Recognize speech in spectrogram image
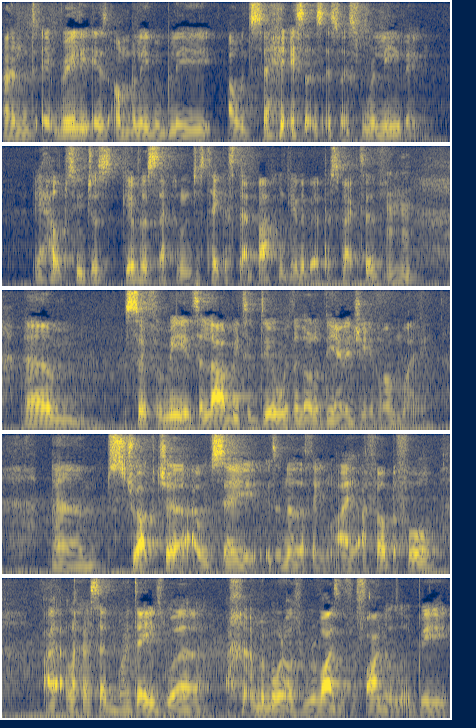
And it really is unbelievably, I would say, it's, it's, it's, relieving. It helps you just give a second and just take a step back and gain a bit of perspective. hmm Um, so for me, it's allowed me to deal with a lot of the energy in one way. Um, structure, I would say, is another thing. I, I felt before, I, like I said, my days were. I remember when I was revising for finals, it would be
